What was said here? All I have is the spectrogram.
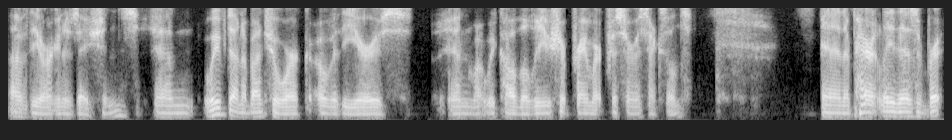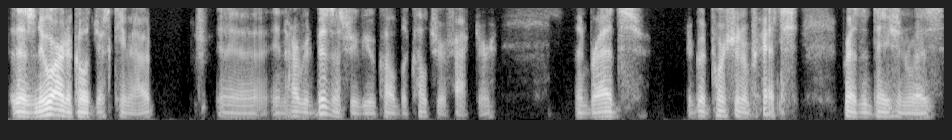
of the organizations. And we've done a bunch of work over the years in what we call the leadership framework for service excellence. And apparently there's a, there's a new article that just came out uh, in Harvard Business Review called the culture factor. And Brad's, a good portion of Brad's presentation was,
